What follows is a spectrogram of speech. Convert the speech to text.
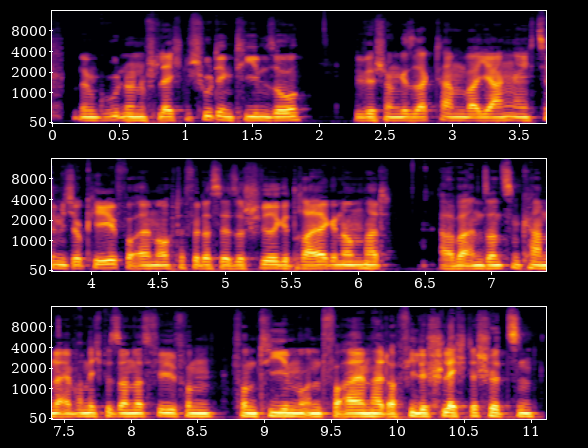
einem guten und einem schlechten Shooting-Team so. Wie wir schon gesagt haben, war Young eigentlich ziemlich okay, vor allem auch dafür, dass er so schwierige Dreier genommen hat. Aber ansonsten kam da einfach nicht besonders viel vom, vom Team und vor allem halt auch viele schlechte Schützen,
